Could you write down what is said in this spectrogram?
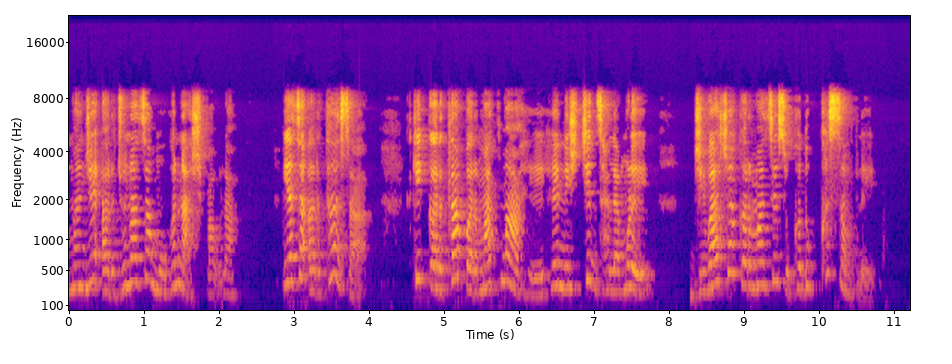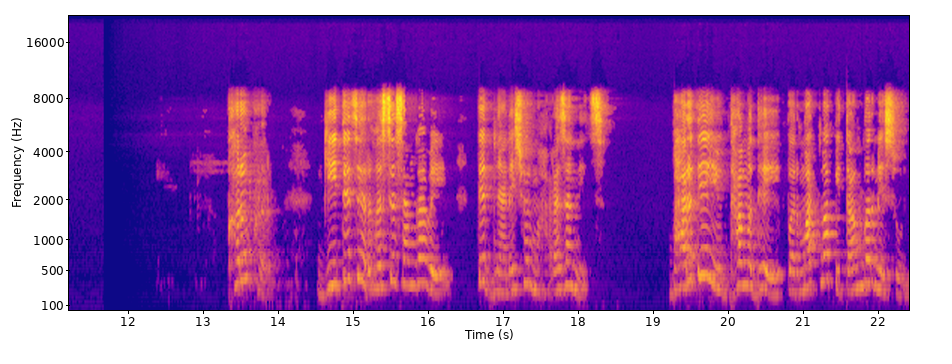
म्हणजे अर्जुनाचा मोह नाश पावला. याचा अर्थ असा की कर्ता परमात्मा आहे हे निश्चित झाल्यामुळे जीवाच्या कर्माचे सुखदुःखच संपले. खरोखर गीतेचे रहस्य सांगावे ते ज्ञानेश्वर महाराजांनीच. भारतीय युद्धामध्ये परमात्मा पितांबर नेसून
